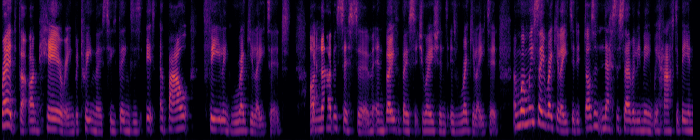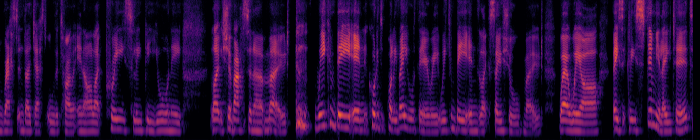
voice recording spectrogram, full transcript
thread that I'm hearing between those two things is it's about feeling regulated. Our yeah. nervous system in both of those situations is regulated. And when we say regulated, it doesn't necessarily mean we have to be in rest and digest all the time in our like pre sleepy, yawny, like shavasana mode. We can be in according to polyvagal theory we can be in like social mode where we are basically stimulated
